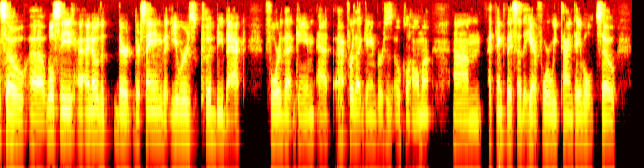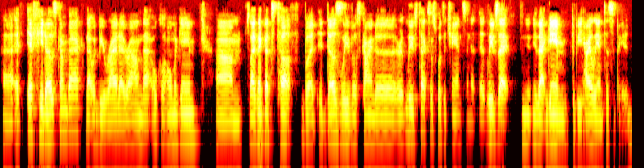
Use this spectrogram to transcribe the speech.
So uh, we'll see. I, I, know that they're they're saying that Ewers could be back for that game at uh, for that game versus Oklahoma. Um, I think they said that he had a four week timetable. So uh, if if he does come back, that would be right around that Oklahoma game. Um, so I think that's tough, but it does leave us kind of, or it leaves Texas with a chance, and it, it leaves that that game to be highly anticipated.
